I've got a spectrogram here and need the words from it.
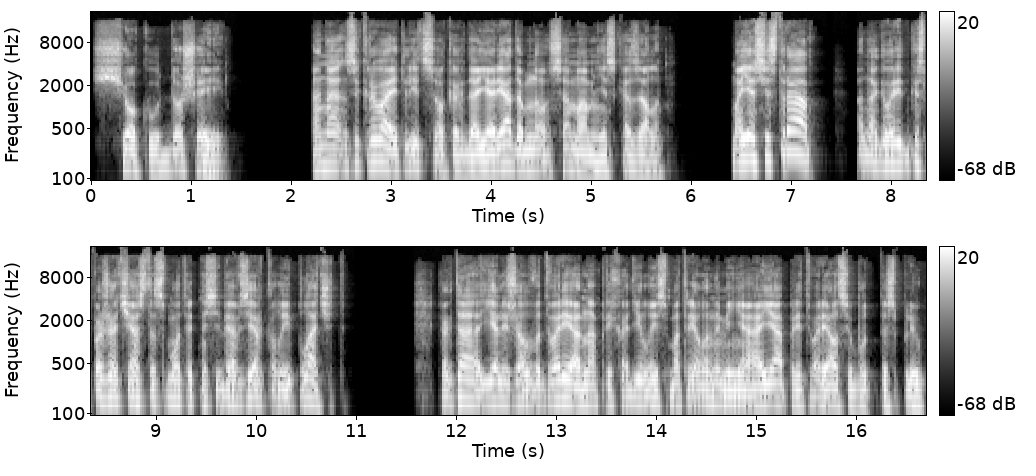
щеку до шеи. Она закрывает лицо, когда я рядом, но сама мне сказала. Моя сестра, она говорит, госпожа часто смотрит на себя в зеркало и плачет. Когда я лежал во дворе, она приходила и смотрела на меня, а я притворялся, будто сплю.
